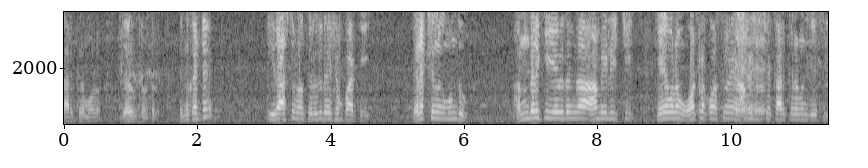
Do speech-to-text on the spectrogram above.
కార్యక్రమంలో జరుగుతుంటుంది. ఎందుకంటే ఈ రాష్ట్రంలో తెలుగుదేశం పార్టీ ఎలక్షన్లకు ముందు అందరికీ ఏ విధంగా హామీలు ఇచ్చి కేవలం ఓట్ల కోసమే హామీలు ఇచ్చే కార్యక్రమం చేసి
